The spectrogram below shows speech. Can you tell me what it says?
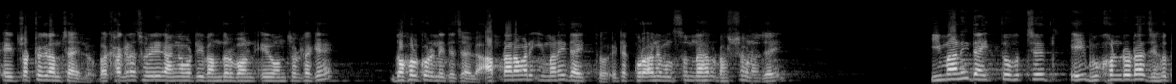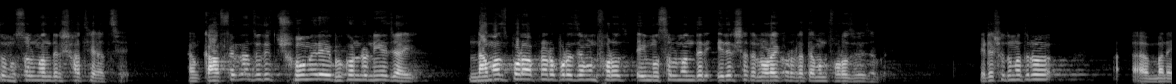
এই চট্টগ্রাম চাইলো বা খাগড়াছড়ি, রাঙ্গামাটি, বান্দরবন এই অঞ্চলটাকে দখল করে নিতে চাইলো। আপনার আমার ইমানি দায়িত্ব। এটা কোরআন এবং সুন্নাহর ভাষ্য অনুযায়ী। ইমানি দায়িত্ব হচ্ছে এই ভূখণ্ডটা যেহেতু মুসলমানদের সাথে আছে। এবং কাফেররা যদি ছো মেরে এই ভূখণ্ড নিয়ে যায়, নামাজ পড়া আপনার উপরে যেমন ফরজ, এই মুসলমানদের এদের সাথে লড়াই করাটা তেমন ফরজ হয়ে যাবে। এটা শুধুমাত্র মানে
